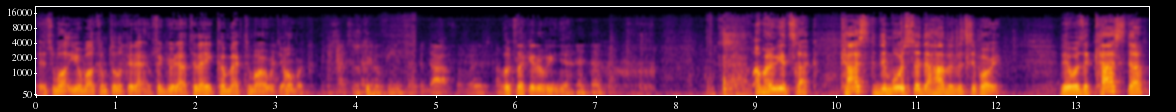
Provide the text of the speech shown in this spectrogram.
it's well, you're welcome to look at it and figure it out today. Come back tomorrow with your homework. Just like such Okay. a Levine type of daf. Where is it coming Looks like a Ravina. Amar Rabbi Yitzchak. Kasta de Mursa de Have V'Tzipori. There was a kasta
